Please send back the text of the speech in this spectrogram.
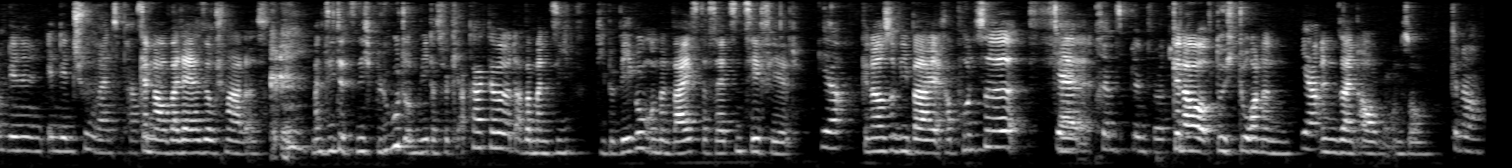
um den, in den Schuh reinzupassen. genau, weil der ja so schmal ist. man sieht jetzt nicht Blut und wie das wirklich abgehackt wird, aber man sieht die Bewegung und man weiß, dass da jetzt ein Zeh fehlt. Ja. Genauso wie bei Rapunzel, Der äh, Prinz blind wird. genau, durch Dornen Ja. in seinen Augen und so. Genau.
